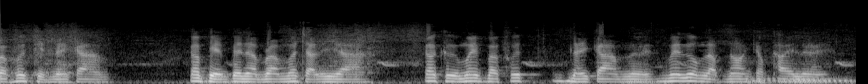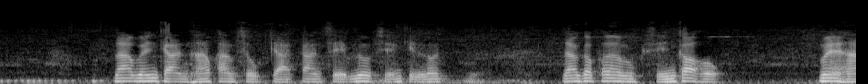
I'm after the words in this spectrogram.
ประพฤติผิดในกามก็เปลี่ยนเป็นอบรมจริยา ก็คือไม่ประพฤติในกามเลย ไม่ร่วมหลับนอนกับใครเลยละเว้นการหาความสุขจากการเสพรูปเสียงกลิ่นรสแล้วก็เพิ่มศีลข้อหกไม่หา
